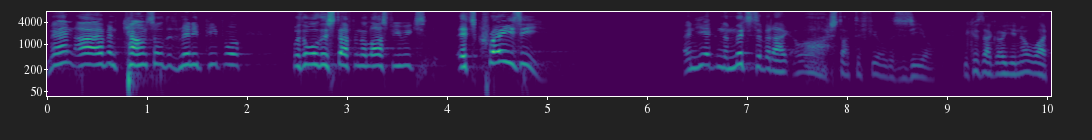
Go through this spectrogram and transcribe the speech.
Man, I haven't counseled as many people with all this stuff in the last few weeks. It's crazy. And yet, in the midst of it, I, oh, I start to feel this zeal because I go, you know what?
